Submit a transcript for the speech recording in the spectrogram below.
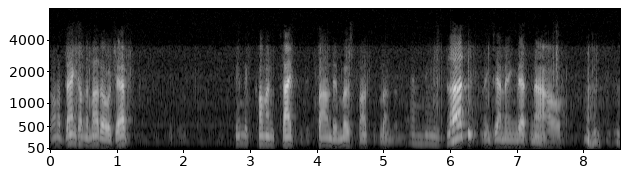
On a blank on the mud, old chap. It's an extremely common type that is found in most parts of London. And the blood? I'm examining that now. This is as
